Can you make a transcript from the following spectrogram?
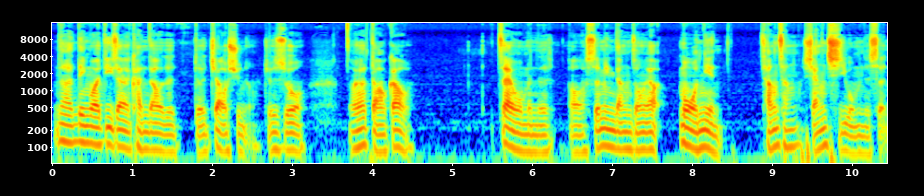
那另外第三个看到的。的教训哦，就是说，我要祷告，在我们的哦生命当中要默念，常常想起我们的神，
